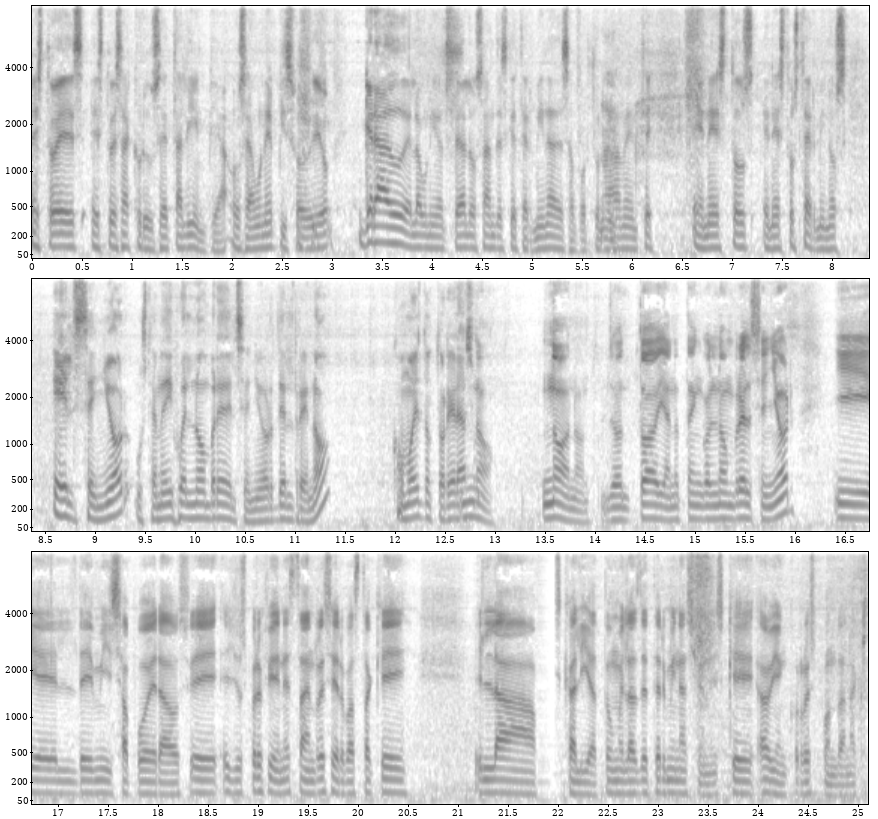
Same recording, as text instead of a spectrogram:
esto es, esto es a cruceta limpia, o sea, un episodio grado de la Universidad de los Andes que termina desafortunadamente en estos, en estos términos. El señor, usted me dijo el nombre del señor del Renault. ¿Cómo es, doctor Erazo? No, no, no, yo todavía no tengo el nombre del señor y el de mis apoderados. eh, ellos prefieren estar en reserva hasta que la fiscalía tome las determinaciones que a bien correspondan aquí.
